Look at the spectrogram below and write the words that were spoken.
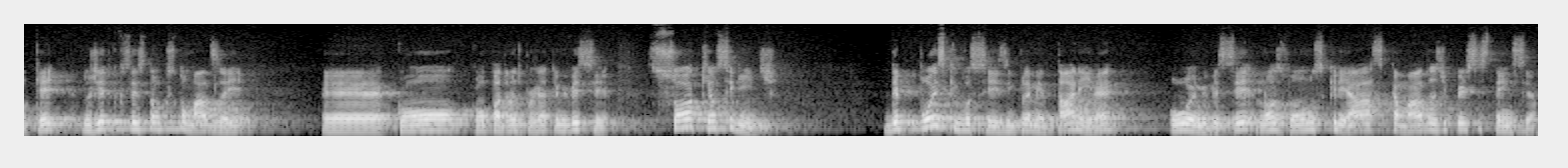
ok? Do jeito que vocês estão acostumados aí é, com, com o padrão de projeto MVC. Só que é o seguinte, depois que vocês implementarem né, o MVC, nós vamos criar as camadas de persistência.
